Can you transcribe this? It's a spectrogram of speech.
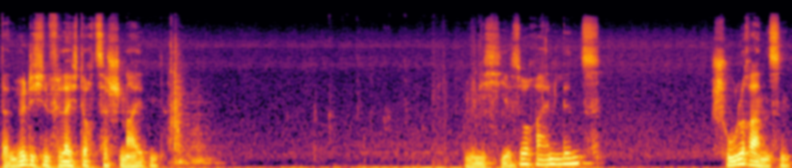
Dann würde ich ihn vielleicht doch zerschneiden. Wenn ich hier so reinlinz. Schulranzen.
